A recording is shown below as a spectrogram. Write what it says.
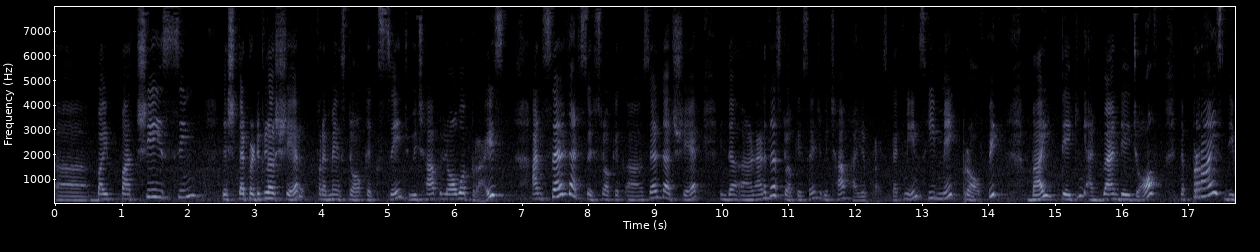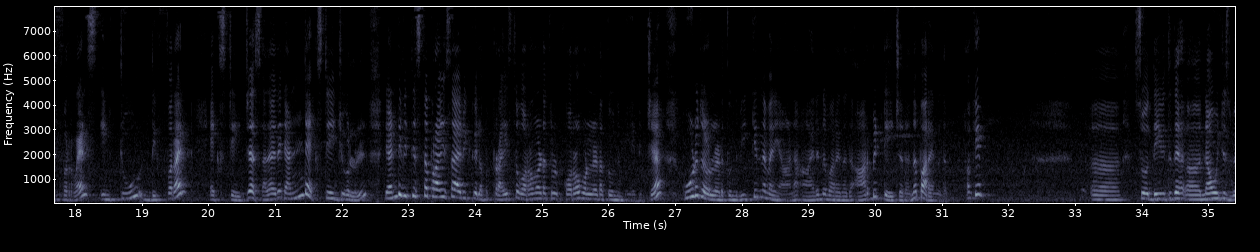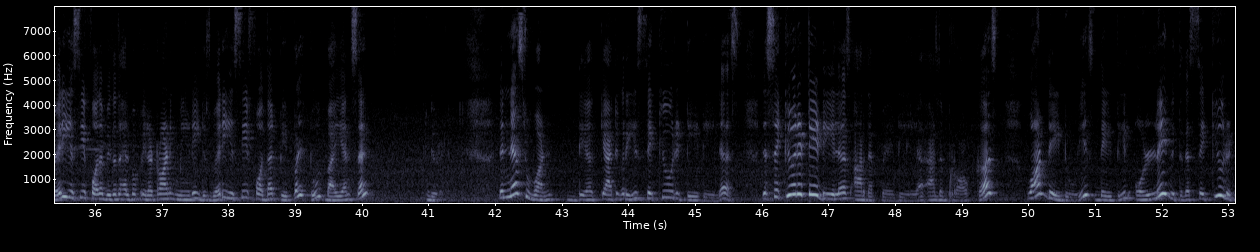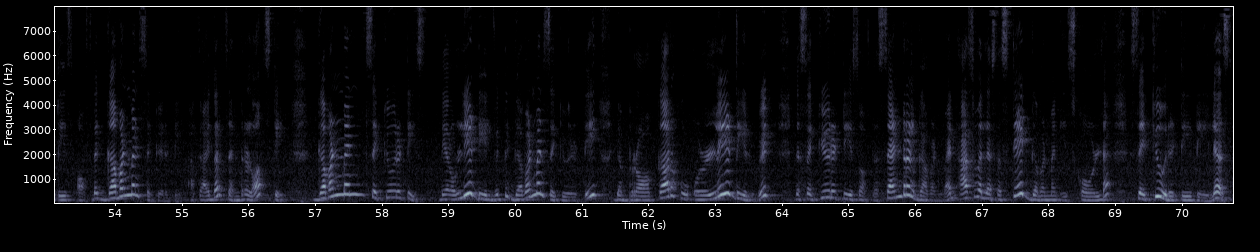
uh, by purchasing that particular share from a stock exchange which have lower price and sell that stock uh, sell that share in the uh, another stock exchange which have higher price that means he make profit by taking advantage of the price difference in two different exchanges അതായത് രണ്ട് എക്സ്ചേഞ്ചുകളിൽ രണ്ട് വ്യത്യസ്ത price ആയിരിക്കുമല്ലോ അപ്പോൾ price കുറവിടത്തു കുറവുള്ളിടത്തുനിന്ന് മേടിച്ച് കൂടുതലുള്ളിടത്തുനിന്ന് വിൽക്കുന്നവനെയാണ് ആരെന്ന് പറയുന്നത് arbitrageur എന്ന് പറയുന്നത് okay uh, so with the uh, now it is very easy for them with the help of electronic media it is very easy for that people to buy and sell. During the next one category is security dealers. The security dealers are the dealer are the brokers. What they do is they deal only with the securities of the government security either central or state. Government securities they only deal with the government security. The broker who only deal with the securities of the central government as well as the state government is called security dealers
